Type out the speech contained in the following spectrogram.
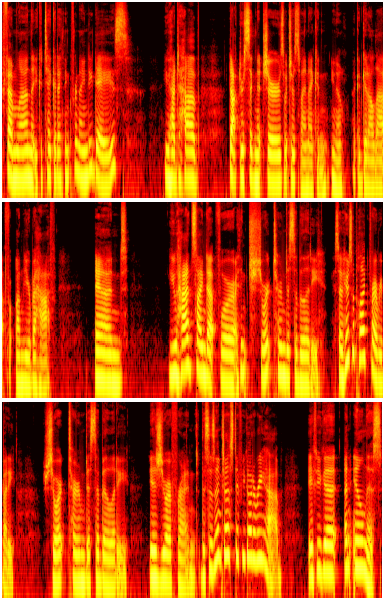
FEMLA and that you could take it, I think, for 90 days. You had to have doctor signatures, which was fine. I can, you know, I could get all that for, on your behalf. And you had signed up for, I think, short term disability. So here's a plug for everybody short term disability is your friend. This isn't just if you go to rehab, if you get an illness,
